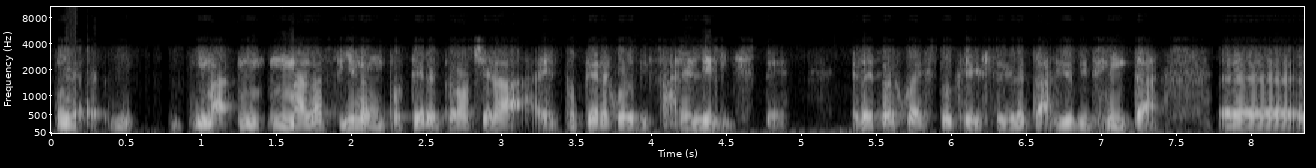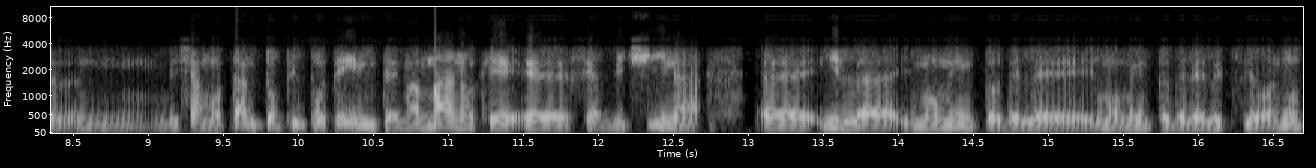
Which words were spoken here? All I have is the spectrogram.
Eh, ma, ma, alla fine un potere però ce l'ha, è il potere quello di fare le liste. Ed è per questo che il segretario diventa eh, diciamo, tanto più potente man mano che eh, si avvicina eh, il, il, momento delle, il, momento delle, elezioni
